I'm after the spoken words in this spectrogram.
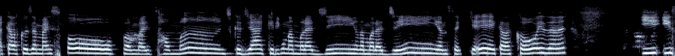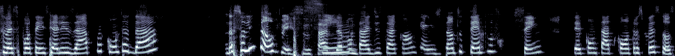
aquela coisa mais fofa, mais romântica, de ah, queria um namoradinho, namoradinha, não sei o quê, aquela coisa, né? E isso vai se potencializar por conta da da solidão mesmo, sabe? Sim. Da vontade de estar com alguém, de tanto tempo sem ter contato com outras pessoas.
